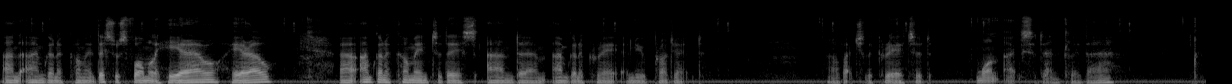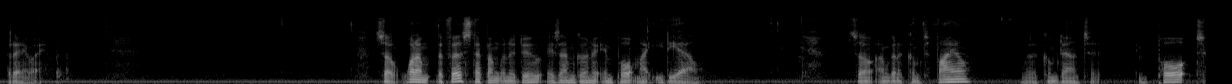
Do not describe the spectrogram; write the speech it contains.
and I'm going to comment. This was formerly Hiero, Hiero uh, I'm going to come into this and um, I'm going to create a new project. I've actually created one accidentally there. But anyway. So what I'm, the first step I'm going to do is I'm going to import my EDL. So I'm going to come to File. I'm going to come down to Import.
